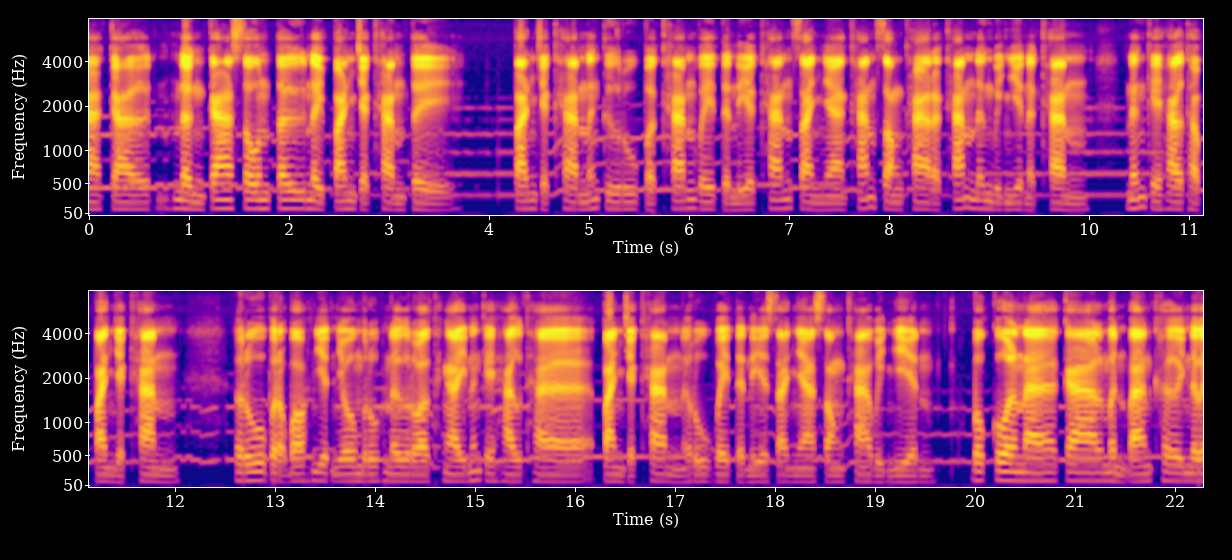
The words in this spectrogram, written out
ការកើតនិងការសូន្យទៅនៃបញ្ចខណ្ឌទេ បញ្ចខណ្ឌហ្នឹងគឺរូបខណ្ឌវេទនាខណ្ឌសញ្ញាខណ្ឌសង្ខារខណ្ឌនិងវិញ្ញាណខណ្ឌនឹងគេហៅថាបញ្ចខណ្ឌ រូបរបស់ញាតិញោមរស់នៅរាល់ថ្ងៃហ្នឹងគេហៅថាបញ្ចខណ្ឌរូបវេទនាសញ្ញាសង្ខារវិញ្ញាណបុគ្គលណាកាលមិនបានឃើញនៅ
